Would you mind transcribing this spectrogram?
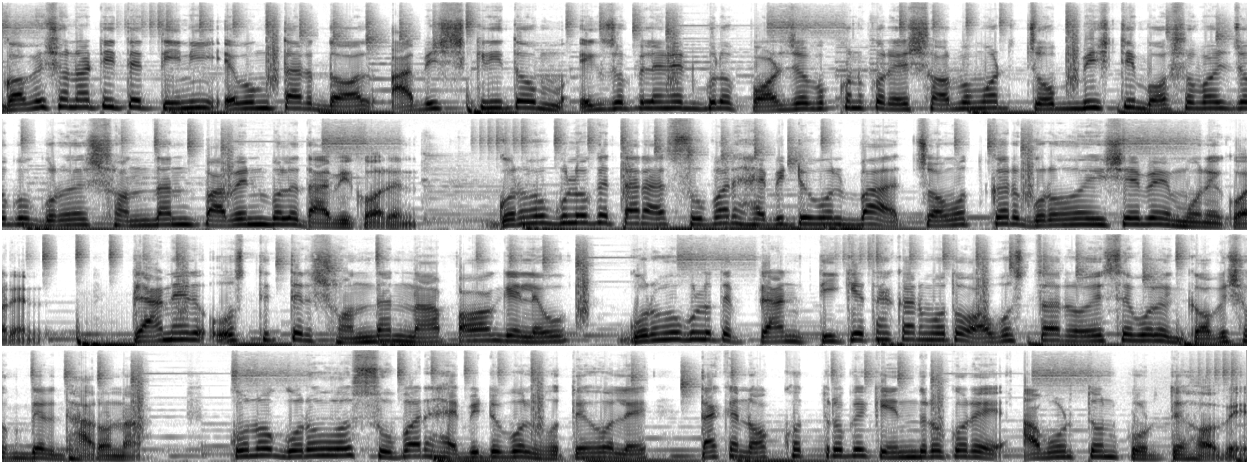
গবেষণাটিতে তিনি এবং তার দল আবিষ্কৃত এক্সোপ্ল্যানেটগুলো পর্যবেক্ষণ করে সর্বমোট চব্বিশটি বসবাসযোগ্য গ্রহের সন্ধান পাবেন বলে দাবি করেন। গ্রহগুলোকে তারা সুপার হ্যাবিটেবল বা চমৎকার গ্রহ হিসেবে মনে করেন। প্রাণের অস্তিত্বের সন্ধান না পাওয়া গেলেও গ্রহগুলোতে প্রাণ টিকে থাকার মতো অবস্থা রয়েছে বলে গবেষকদের ধারণা। কোনো গ্রহ সুপার হ্যাবিটেবল হতে হলে তাকে নক্ষত্রকে কেন্দ্র করে আবর্তন করতে হবে।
